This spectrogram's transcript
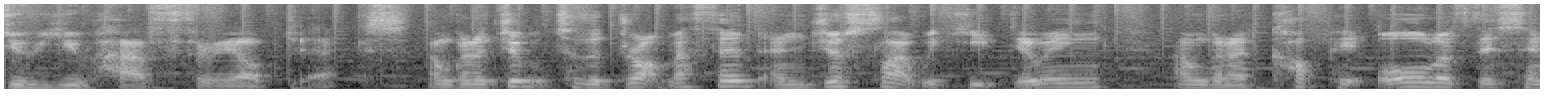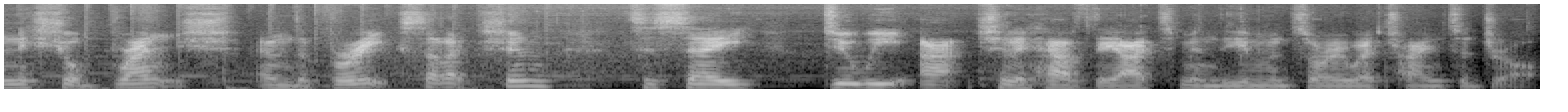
do you have three objects? I'm going to jump to the drop method and just like we keep doing, I'm going to copy all of this initial branch and the break selection to say, do we actually have the item in the inventory we're trying to drop?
